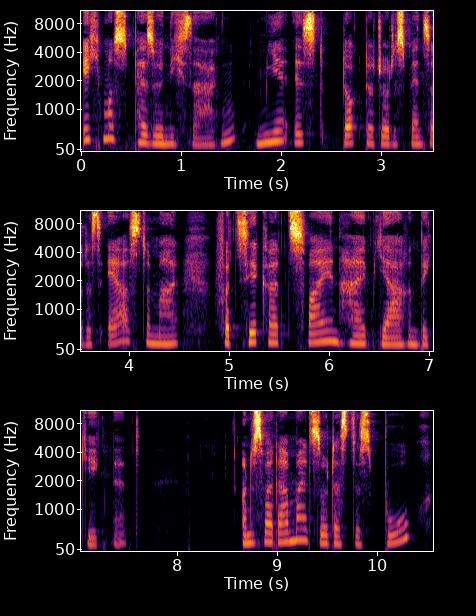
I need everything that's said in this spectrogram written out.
ich muss persönlich sagen, mir ist Dr. Joe Dispenza das erste Mal vor circa zweieinhalb Jahren begegnet. Und es war damals so, dass das Buch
